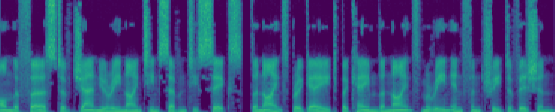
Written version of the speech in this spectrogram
On 1 January 1976, the 9th Brigade became the 9th Marine Infantry Division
